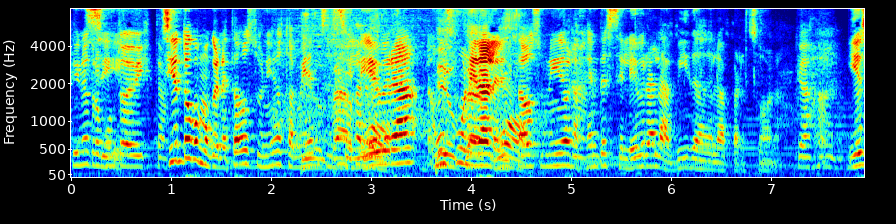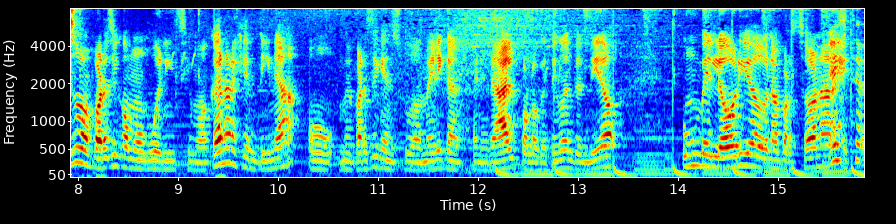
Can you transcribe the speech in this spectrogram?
tiene otro Sí. punto de vista. Siento como que en Estados Unidos también se celebra un funeral. En Estados Unidos la gente celebra la vida de la persona. Ajá. Y eso me parece como buenísimo. Acá en Argentina, o me parece que en Sudamérica en general, por lo que tengo entendido, un velorio de una persona es Este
